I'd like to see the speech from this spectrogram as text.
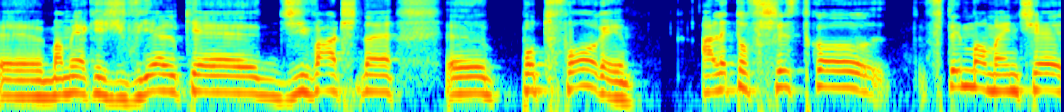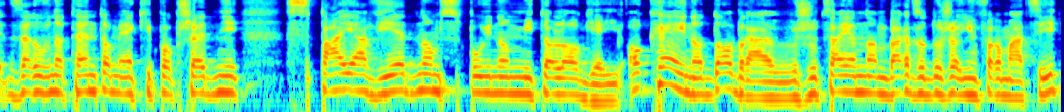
yy, mamy jakieś wielkie, dziwaczne yy, potwory, ale to wszystko w tym momencie zarówno ten tom, jak i poprzedni spaja w jedną spójną mitologię. I okej, okay, no dobra, rzucają nam bardzo dużo informacji,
